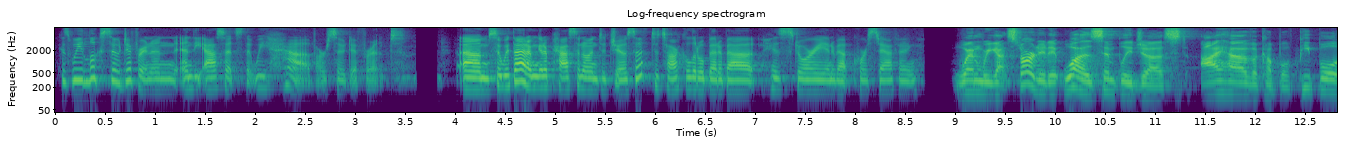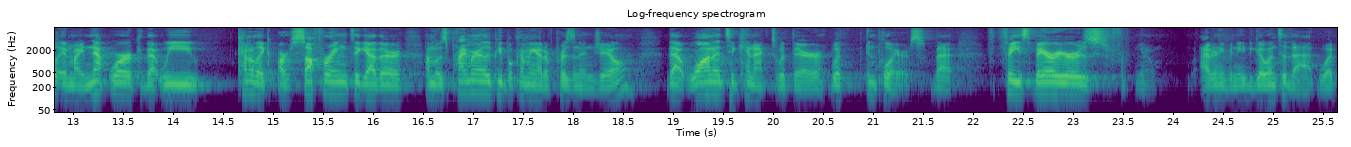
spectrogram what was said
because we look so different and, and the assets that we have are so different. Um, so with that, I'm going to pass it on to Joseph to talk a little bit about his story and about core staffing when we got started, it was simply just I have a couple of people in my network that we kind of like are suffering together. Um, it was primarily people coming out of prison and jail that wanted to connect with their with employers that face barriers. You know, I don't even need to go into that. What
